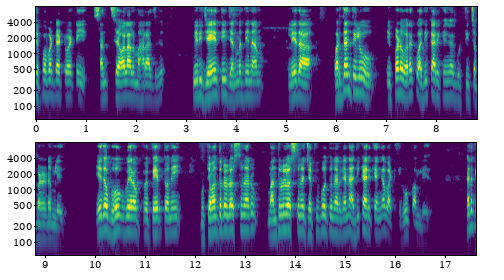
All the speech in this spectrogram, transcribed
చెప్పబడ్డటువంటి సంత్ సేవలాల్ మహారాజు వీరి జయంతి జన్మదినం లేదా వర్ధంతిలు ఇప్పటి వరకు అధికారికంగా గుర్తించబడడం లేదు. ఏదో భోగ్ పేరు పేరుతోని ముఖ్యమంత్రులు వస్తున్నారు మంత్రులు వస్తున్నారు చెప్పిపోతున్నారు కానీ అధికారికంగా వాటికి రూపం లేదు. కనుక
